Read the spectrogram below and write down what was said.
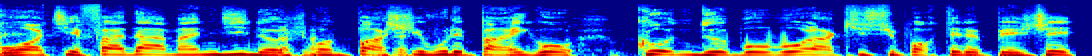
Oh, t'es fada, Amandine, je monte pas chez vous les parigots, connes de bobo là qui supportaient le PSG.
